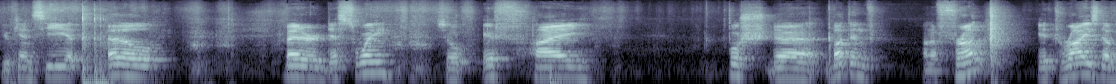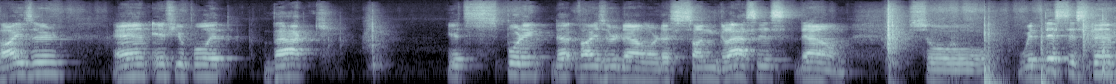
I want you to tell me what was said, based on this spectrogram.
You can see it a little better this way. So if I push the button on the front, it raises the visor and if you pull it back, it's putting the visor down or the sunglasses down. So with this system,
